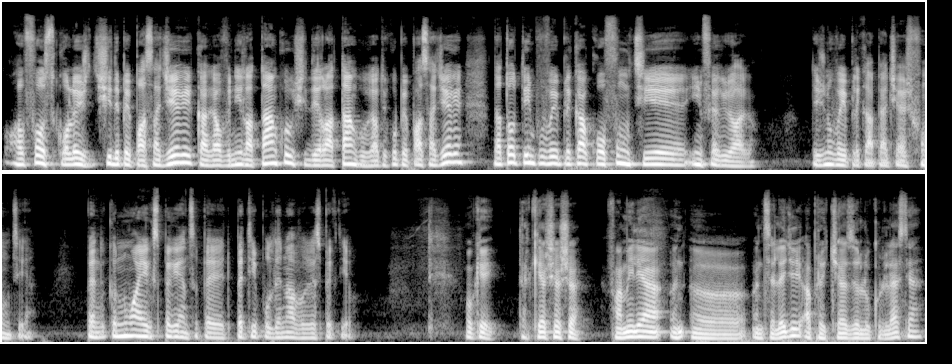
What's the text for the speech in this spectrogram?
Au fost colegi și de pe pasagere care au venit la tancuri și de la tancuri au trecut pe pasagere, dar tot timpul vei pleca cu o funcție inferioară. Deci nu vei pleca pe aceeași funcție, pentru că nu ai experiență pe, pe tipul de navă respectiv. Ok, dar chiar și așa, familia în, uh, înțelege, apreciază lucrurile astea?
